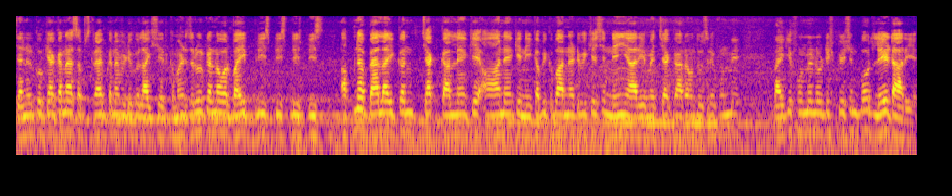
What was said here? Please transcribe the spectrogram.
चैनल को क्या करना है सब्सक्राइब करना वीडियो को लाइक शेयर कमेंट ज़रूर करना। और भाई प्लीज़ प्लीज़ प्लीज़ प्लीज़ अपना बेल आइकन चेक कर लें कि ऑन है कि नहीं। कभी कभार नोटिफिकेशन नहीं आ रही है। मैं चेक कर रहा हूँ दूसरे फ़ोन में। भाई के फ़ोन में नोटिफिकेशन बहुत लेट आ रही है।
